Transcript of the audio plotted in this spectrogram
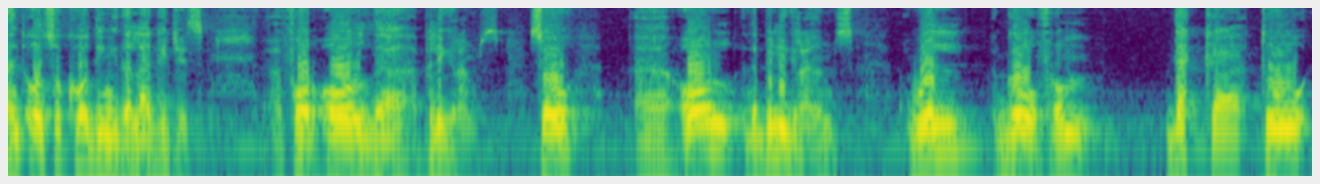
and also coding the luggages uh, for all the pilgrims. So uh, all the pilgrims will go from Dhaka to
